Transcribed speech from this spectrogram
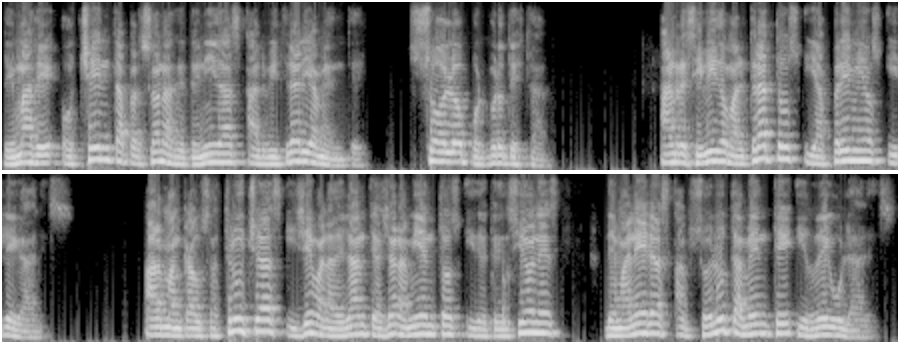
de más de 80 personas detenidas arbitrariamente, solo por protestar. Han recibido maltratos y apremios ilegales. Arman causas truchas y llevan adelante allanamientos y detenciones de maneras absolutamente irregulares.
